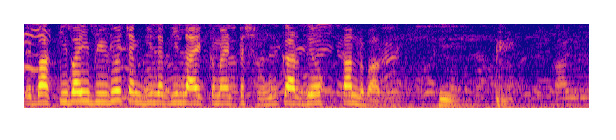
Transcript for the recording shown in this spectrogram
ਤੇ ਬਾਕੀ ਬਾਈ ਵੀਡੀਓ ਚੰਗੀ ਲੱਗੀ ਲਾਈਕ ਕਮੈਂਟ ਜ਼ਰੂਰ ਕਰ ਦਿਓ। ਧੰਨਵਾਦ ਬਾਈ। ਠੀਕ। Hallelujah.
